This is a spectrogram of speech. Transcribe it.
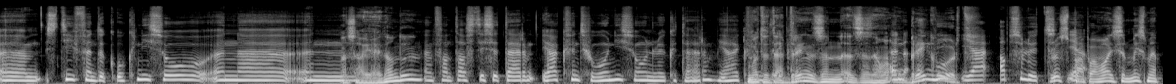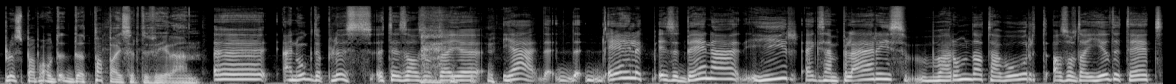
Ehm, Steve vind ik ook niet zo een, eh, een, Wat zou jij dan doen? een fantastische term. Ja, ik vind het gewoon niet zo'n leuke term. Ja, ik Want het daar dringend is een, dat is een ontbreekwoord. Ja, absoluut. Plus Ja. papa, wat is er mis met plus papa? Want de papa is er te veel aan. Eh, en ook de plus. Het is alsof dat je... ja, eigenlijk is het bijna hier exemplarisch waarom dat, dat woord... Alsof dat je heel de tijd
